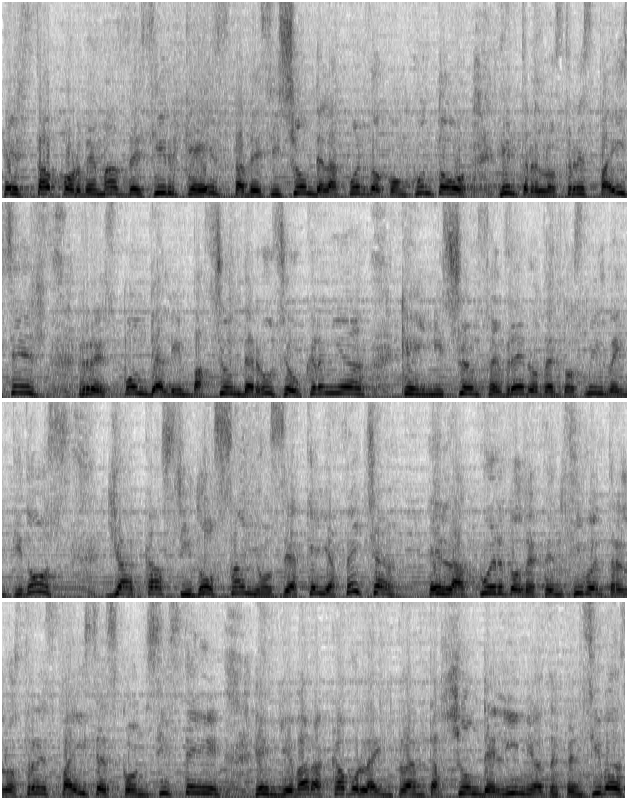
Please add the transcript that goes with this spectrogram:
Está por demás decir que esta decisión del acuerdo conjunto entre los tres países responde a la invasión de Rusia a Ucrania que inició en febrero del 2022, ya casi dos años de aquella fecha. El acuerdo defensivo entre los tres países consiste en llevar a cabo la implantación de líneas defensivas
